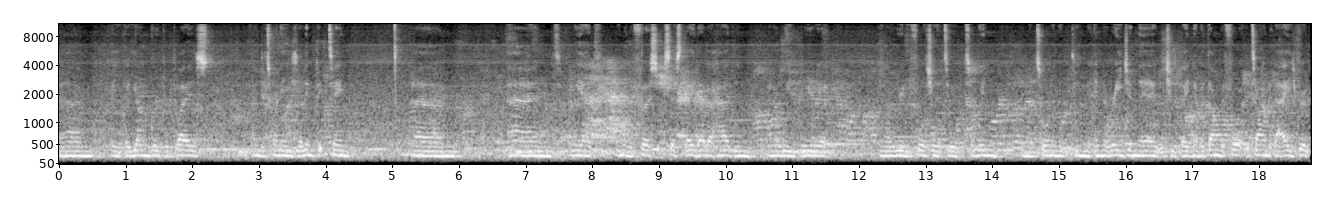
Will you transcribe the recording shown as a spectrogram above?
um, a, a, young group of players, under 20s Olympic team. Um, and we had you know, the first success they'd ever had, and you know, we, we were you know, really fortunate to, to win you know, tournament in, in the region there, which they'd never done before at the time at that age group.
